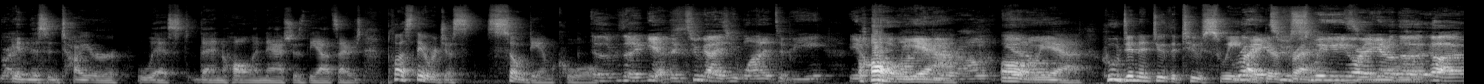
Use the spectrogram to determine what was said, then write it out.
Right. in this entire list than hall and nash as the outsiders plus they were just so damn cool The, the- yeah, the two guys you wanted to be. You know, oh wanted to be yeah. around, oh know. yeah. Who didn't do the too sweet Right, with their too friends sweet, or you know the uh,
